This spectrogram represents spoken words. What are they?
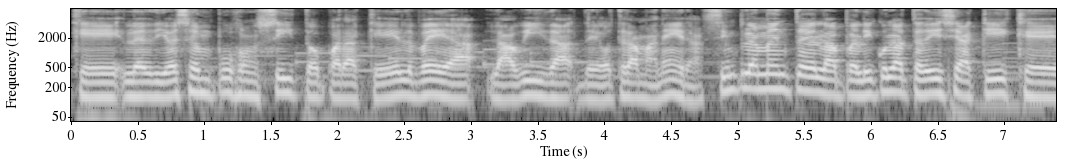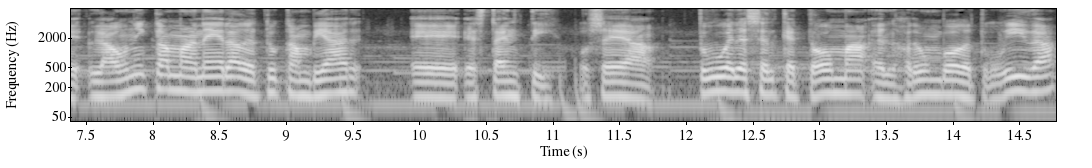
que le dio ese empujoncito para que él vea la vida de otra manera. Simplemente la película te dice aquí que la única manera de tú cambiar eh, está en ti. O sea, Tú eres el que toma el rumbo de tu vida,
